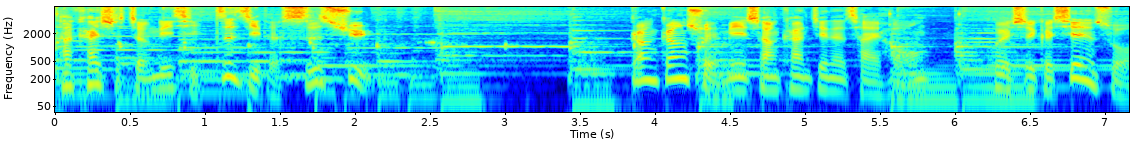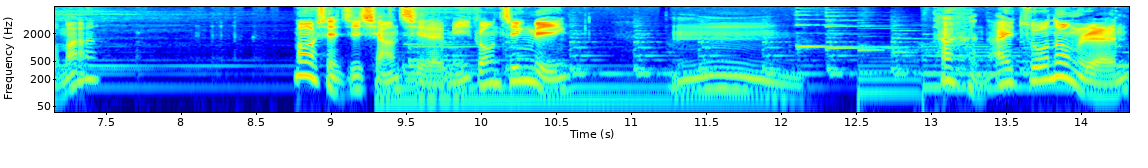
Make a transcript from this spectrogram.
他开始整理起自己的思绪。刚刚水面上看见的彩虹，会是个线索吗？冒险机想起了迷宫精灵，嗯，他很爱捉弄人。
